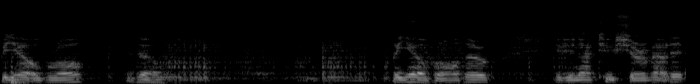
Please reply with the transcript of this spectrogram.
but yeah, overall though. But yeah, overall though, if you're not too sure about it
